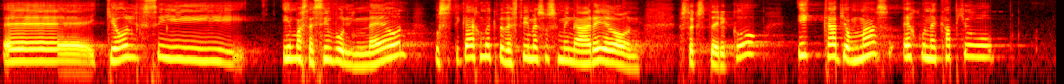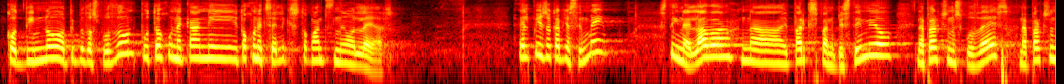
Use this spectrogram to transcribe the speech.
ε, και όλοι είμαστε σύμβολοι νέων, ουσιαστικά έχουμε εκπαιδευτεί μέσω σεμιναρίων στο εξωτερικό ή κάποιοι από εμάς έχουν κάποιο κοντινό επίπεδο σπουδών που το έχουν, κάνει, το έχουν εξελίξει στο κομμάτι της νεολαίας. Ελπίζω κάποια στιγμή στην Ελλάδα να υπάρξει πανεπιστήμιο, να υπάρξουν σπουδές, να υπάρξουν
